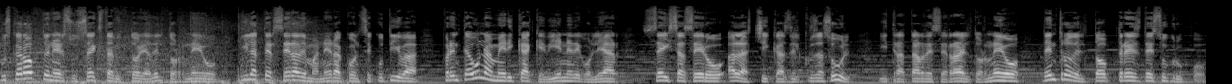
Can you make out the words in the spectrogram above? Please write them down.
buscará obtener su sexta victoria del torneo y la tercera de manera consecutiva frente a una América que viene de golear 6 a 0 a las chicas del Cruz Azul y tratar de cerrar el torneo dentro del top 3 de su grupo.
